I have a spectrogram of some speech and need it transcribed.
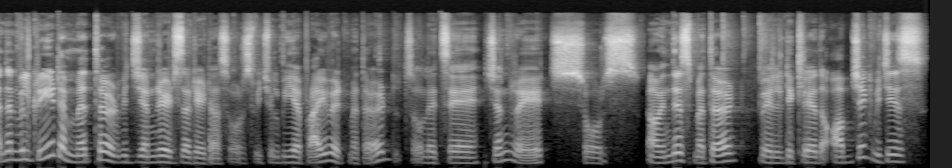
And then we'll create a method which generates the data source which will be a private method. So let's say generate source. Now in this method we'll declare the object which is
